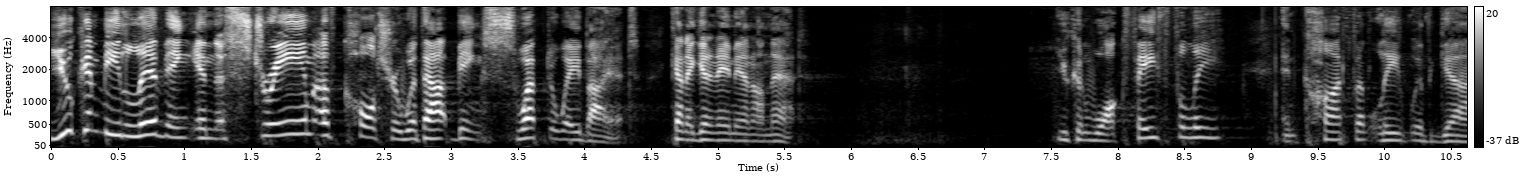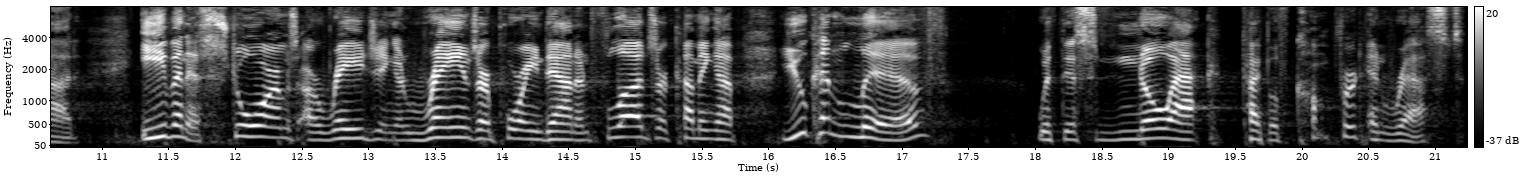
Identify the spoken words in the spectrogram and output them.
You can be living in the stream of culture without being swept away by it. Can I get an amen on that? You can walk faithfully and confidently with God. Even as storms are raging and rains are pouring down and floods are coming up, you can live with this Noach type of comfort and rest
